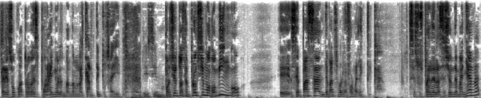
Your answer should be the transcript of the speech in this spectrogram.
Tres o cuatro veces por año les mandan una carta y pues ahí. Padrísimo. Por cierto, hasta el próximo domingo eh, se pasa el debate sobre reforma eléctrica. Se suspende la sesión de mañana,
